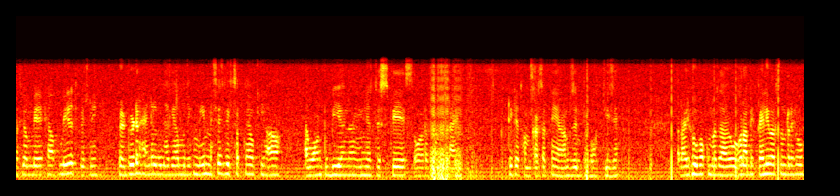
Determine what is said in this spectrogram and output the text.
मतलब मेरे क्या मेरे तो कुछ नहीं मेरे ट्विटर हैंडल में जाके आप मुझे मेन मैसेज लिख सकते हो कि हाँ I want to be in in this space और टाइम ठीक है तो हम कर सकते हैं आराम से पर बहुत चीज़ें। और आई होप आपको मज़ा आएगा अगर आप एक पहली बार सुन रहे हो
